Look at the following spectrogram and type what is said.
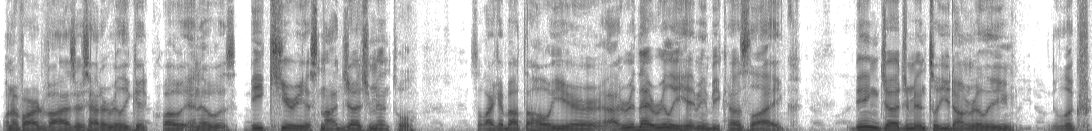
one of our advisors had a really good quote and it was be curious, not judgmental. So like about the whole year, I, that really hit me because like being judgmental, you don't really look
